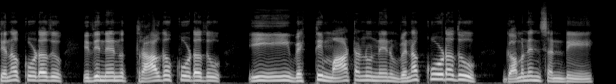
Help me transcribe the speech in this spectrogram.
తినకూడదు ఇది నేను త్రాగకూడదు ఈ వ్యక్తి మాటను నేను వినకూడదు. గమనించండి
